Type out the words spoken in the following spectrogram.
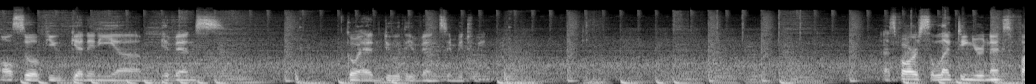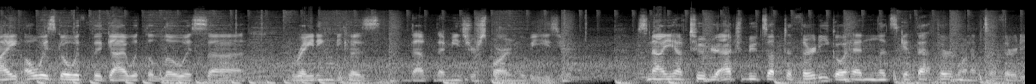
Also, if you get any um, events, go ahead and do the events in between. As far as selecting your next fight, always go with the guy with the lowest uh, rating because that, that means your sparring will be easier. So now you have two of your attributes up to 30. Go ahead and let's get that third one up to 30,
